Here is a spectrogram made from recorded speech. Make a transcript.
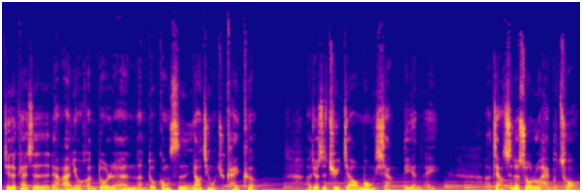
接着开始，两岸有很多人、很多公司邀请我去开课，啊，就是去教梦想 DNA。啊，讲师的收入还不错，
